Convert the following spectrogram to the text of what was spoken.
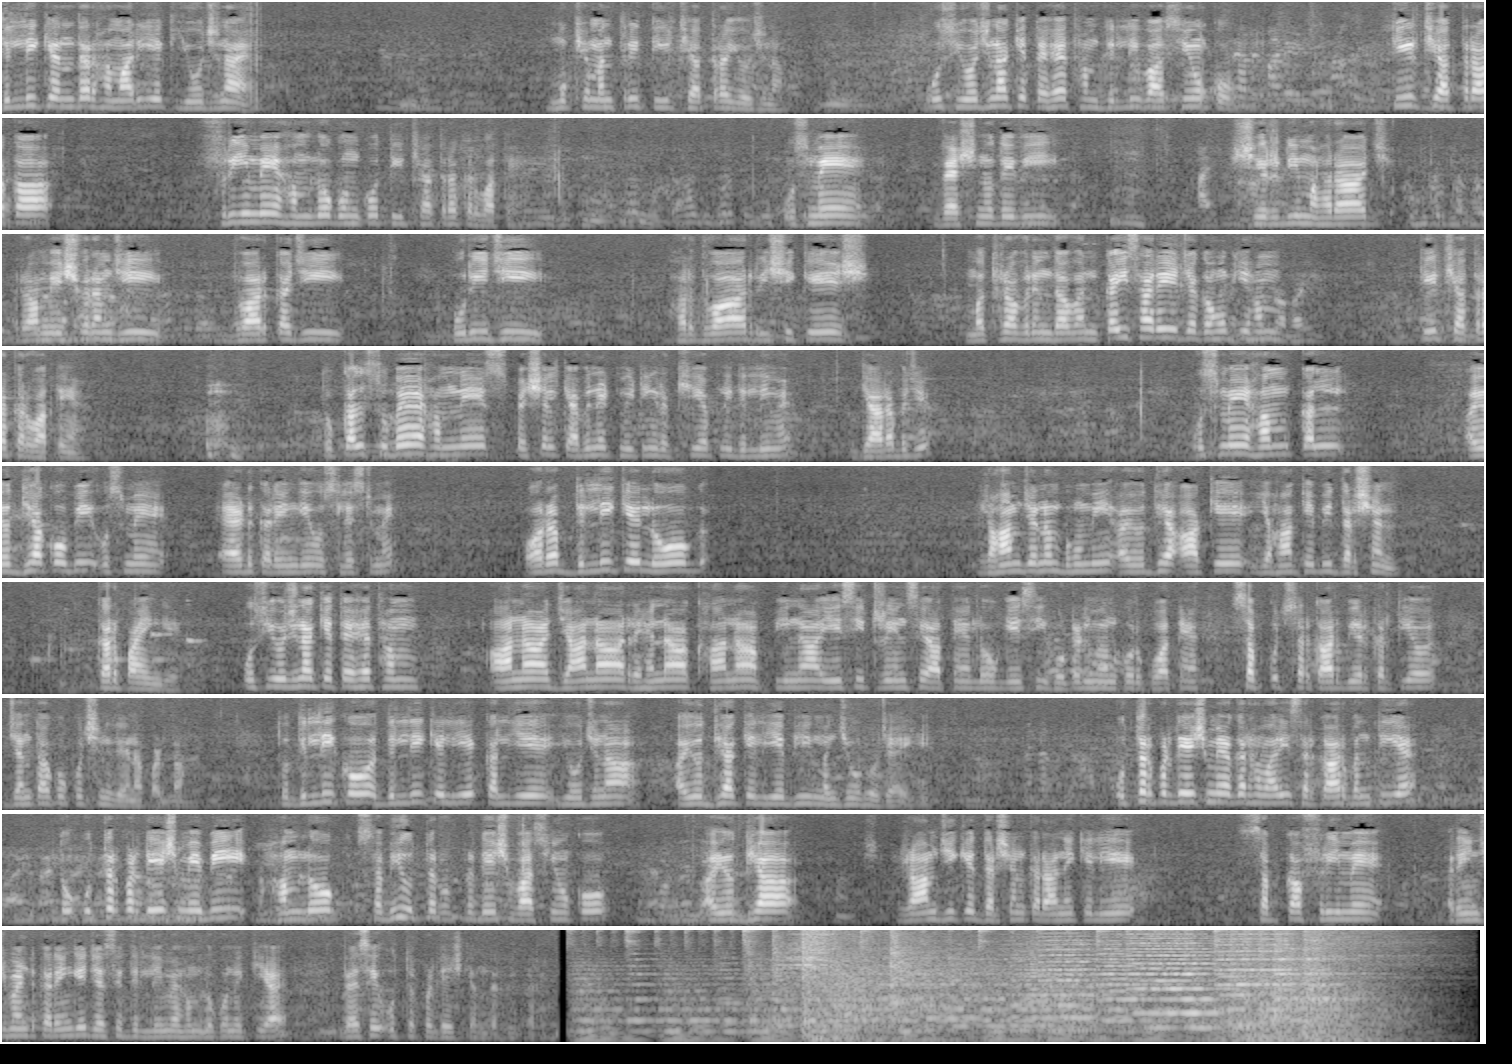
दिल्ली के अंदर हमारी एक योजना है। मुख्यमंत्री तीर्थ यात्रा योजना। उस योजना के तहत हम दिल्ली वासियों को तीर्थ यात्रा का फ्री में हम लोग उनको तीर्थ यात्रा करवाते हैं। उसमें वैष्णो देवी, शिरडी महाराज, रामेश्वरम जी, द्वारका जी, पुरी जी हरिद्वार, ऋषिकेश, मथुरा, वृंदावन, कई सारे जगहों की हम तीर्थ यात्रा करवाते हैं। तो कल सुबह हमने स्पेशल कैबिनेट मीटिंग रखी है अपनी दिल्ली में 11 बजे। उसमें हम कल अयोध्या को भी उसमें ऐड करेंगे उस लिस्ट में। और अब दिल्ली के लोग राम जन्मभूमि, अयोध्या आके यहाँ के भी दर्शन कर पाएँगे। उस योजना के तहत हम आना, जाना, रहना, खाना, पीना, एसी ट्रेन से आते हैं, लोग एसी होटल में उनको रुकवाते हैं। सब कुछ सरकार बियर करती है और जनता को कुछ नहीं देना पड़ता। तो दिल्ली को, दिल्ली के लिए कल ये योजना अयोध्या के लिए भी मंजूर हो जाएगी। उत्तर प्रदेश में अगर हमारी सरकार बनती है तो उत्तर प्रदेश में भी हम लोग सभी उत्तर प्रदेश वासियों को अयोध्या राम जी के दर्शन कराने के लिए सबका फ्री में अरेंजमेंट करेंगे, जैसे दिल्ली में हम लोगों ने किया है, वैसे उत्तर प्रदेश के अंदर भी करेंगे।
